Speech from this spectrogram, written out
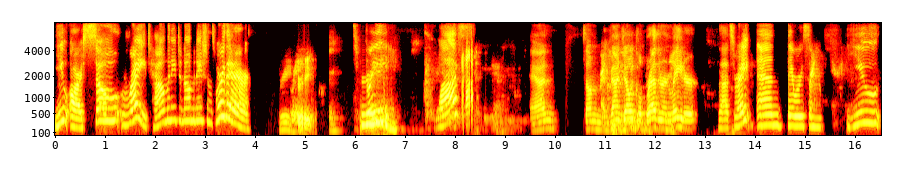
You are so right. How many denominations were there? Three. Three. Three. Plus, And some evangelical brethren later. that's right. And there were some you,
